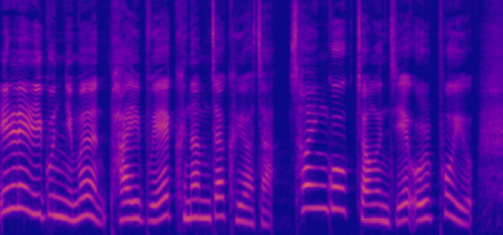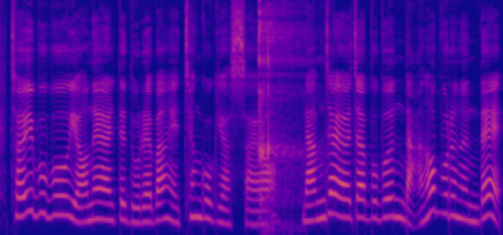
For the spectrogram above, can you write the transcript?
1129님은 바이브의 그 남자 그 여자 서인국 정은지의 올포유 저희 부부 연애할 때 노래방 애창곡이었어요. 남자 여자 부분 나눠 부르는데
